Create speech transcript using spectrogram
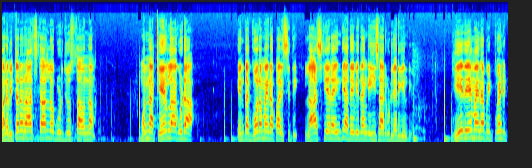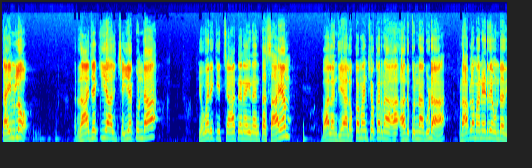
మనం ఇతర రాష్ట్రాల్లో కూడా చూస్తూ ఉన్నాం. మొన్న కేరళ కూడా ఎంత ఘోరమైన పరిస్థితి. లాస్ట్ ఇయర్ అయింది అదేవిధంగా ఈసారి కూడా జరిగింది. ఏదేమైనా ఇటువంటి టైంలో రాజకీయాలు చెయ్యకుండా ఎవరికి చేతనైనంత సాయం వాళ్ళని చేయాలి. ఒక్క మంచి ఒకరిని ఆదుకున్నా కూడా ప్రాబ్లం అనేటిదే ఉండదు.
